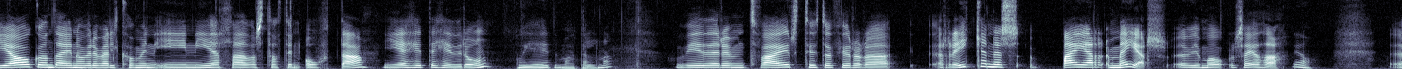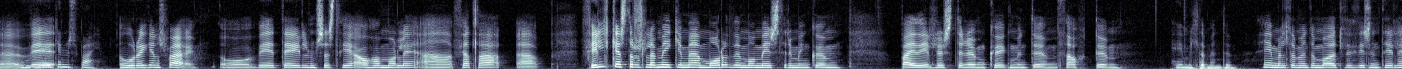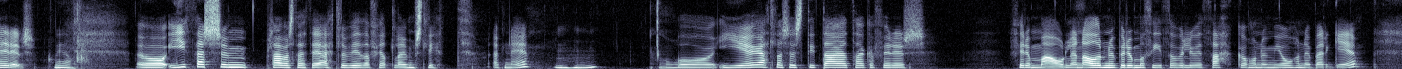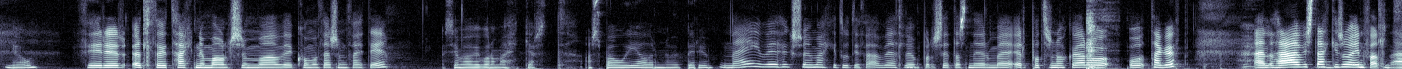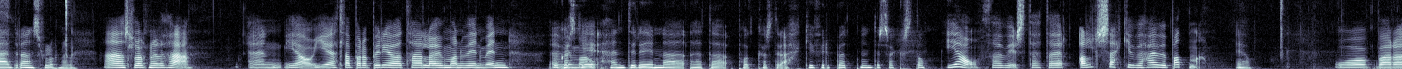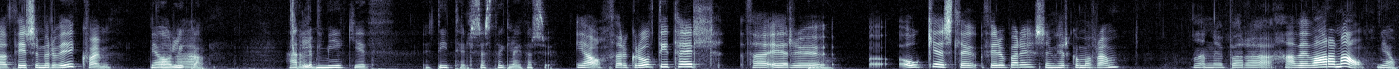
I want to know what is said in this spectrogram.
Já, góðan daginn og verið velkomin í nýja hlaðvastáttin Óta. Ég heiti Heiðrún. Og ég heiti Magdalena. Við erum tvær 24 ára Reykjanes bæjar megar, ef ég má segja það. Já, Uh, um við, Reykjanes bæ. úr Reykjanes bæ og við deilum sérst því áhamáli að fjalla að fylgjast rosalega mikið með morðum og mistrymingum bæði í hlustunum, kveikmyndum, þáttum, Heimildamöndum. heimildamöndum og öllu því sem til heyrir. Já. Og í þessum hlaðvastætti ætlum við að fjalla um slíkt efni Mm og ég ætla sérst í dag að taka fyrir, fyrir mál en áður en við byrjum á því þá viljum við þakka honum Jóhanni Bergi Já. fyrir öll þau tæknimál sem við komum á þessum þætti. Sem að við vorum ekkert að spá í áður en við byrjum. Nei, við hugsaum ekkit út í það, við ætlum bara að setjast niður með airpodsin okkar og, og taka upp en það er vist ekki svo einfalt, Nei, þetta er aðeins flóknara. aðeins flóknar það. En já, ég ætla bara að byrja að tala um hann vinn minn. Og kannski má- hendur þið inn að þetta podcast er ekki fyrir börn undir 16. Já, það vist, þetta er alls ekki við hæfi badna. Já. Og bara þeir sem eru viðkvæm. Já, Bara- líka. Það er alveg mikið detail, sérstaklega í þessu. Já, það eru gróf detail, það eru Já. ógeðsleg fyrirbæri sem hér koma fram. Þannig bara hafið varan á. Já.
